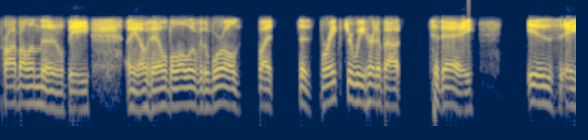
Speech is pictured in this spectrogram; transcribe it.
problem. It'll be, you know, available all over the world. But the breakthrough we heard about today is a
